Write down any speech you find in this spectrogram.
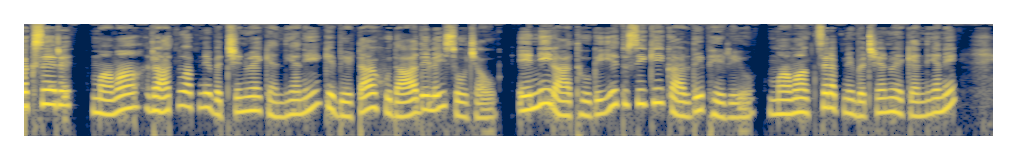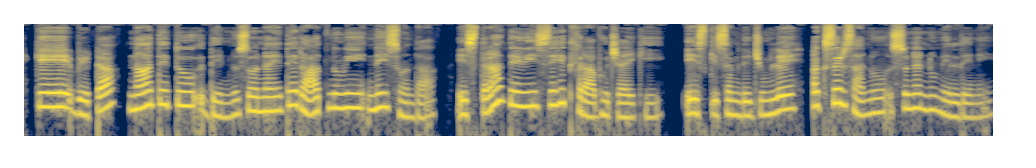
ਅਕਸਰ ਮਾਵਾਂ ਰਾਤ ਨੂੰ ਆਪਣੇ ਬੱਚੇ ਨੂੰ ਇਹ ਕਹਿੰਦੀਆਂ ਨੇ ਕਿ ਬੇਟਾ, ਖੁਦਾ ਦੇ ਲਈ ਸੋ ਜਾਓ। ਇੰਨੀ ਰਾਤ ਹੋ ਗਈ ਹੈ ਤੁਸੀਂ ਕੀ ਕਰਦੇ ਫੇਰ ਰਹੇ ਹੋ? ਮਾਵਾਂ ਅਕਸਰ ਆਪਣੇ ਬੱਚਿਆਂ ਨੂੰ ਇਹ ਕਹਿੰਦੀਆਂ ਨੇ ਕਿ ਬੇਟਾ, ਨਾ ਤੇ ਤੂੰ ਦਿਨ ਨੂੰ ਸੋਣਾ ਹੈ ਤੇ ਰਾਤ ਨੂੰ ਵੀ ਨਹੀਂ ਸੌਂਦਾ। ਇਸ ਤਰ੍ਹਾਂ ਤੇਰੀ ਸਿਹਤ ਖਰਾਬ ਹੋ ਜਾਏਗੀ। ਇਸ ਕਿਸਮ ਦੇ ਜੁਮਲੇ ਅਕਸਰ ਸਾਨੂੰ ਸੁਣਨ ਨੂੰ ਮਿਲਦੇ ਨੇ।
